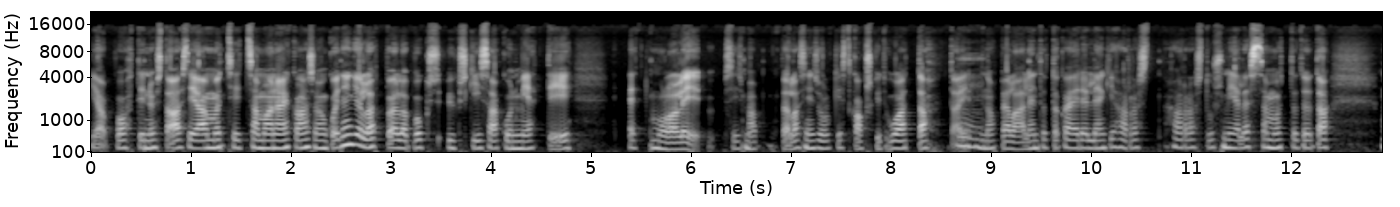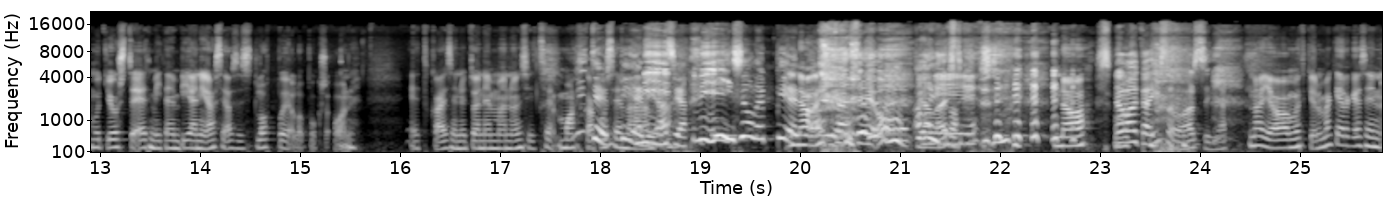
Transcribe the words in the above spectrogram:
ja pohtinut sitä asiaa, mutta sitten samaan aikaan se on kuitenkin loppujen lopuksi yksi kisa, kun miettii että mulla oli, siis mä pelasin sulkista 20 vuotta, tai mm. no pelailen totta kai edelleenkin harrast, harrastusmielessä, mutta tota, mut just se, että miten pieni asia se sitten loppujen lopuksi on. Että kai se nyt enemmän on sit se matka Miten kuin se pieni määrä. asia? Niin. Niin, se ole pieni no, asia. Se on niin. no, se on aika iso asia. No joo, mutta kyllä mä kerkesin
